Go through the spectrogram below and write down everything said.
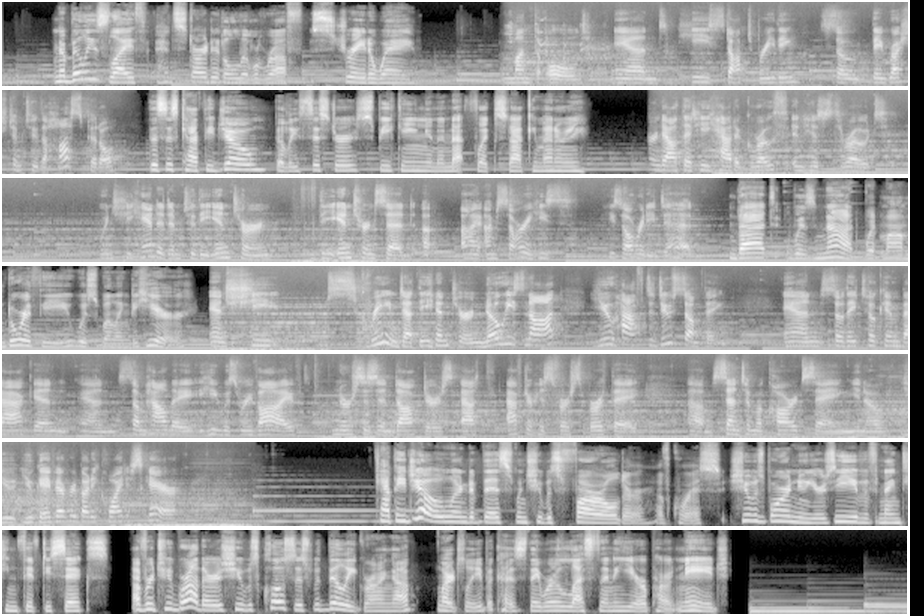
Now, Billy's life had started a little rough straight away month old and he stopped breathing. So they rushed him to the hospital. This is Kathy Jo, Billy's sister, speaking in a Netflix documentary. Turned out that he had a growth in his throat. When she handed him to the intern, the intern said, uh, I, I'm sorry, he's, he's already dead. That was not what Mom Dorothy was willing to hear. And she screamed at the intern, No, he's not. You have to do something. And so they took him back, and, and somehow they, he was revived. Nurses and doctors, at, after his first birthday, um, sent him a card saying, You know, you, you gave everybody quite a scare. Kathy Jo learned of this when she was far older, of course. She was born New Year's Eve of 1956. Of her two brothers, she was closest with Billy growing up, largely because they were less than a year apart in age.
